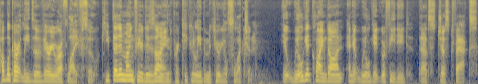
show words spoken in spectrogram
public art leads a very rough life, so keep that in mind for your design, particularly the material selection. It will get climbed on, and it will get graffitied. That's just facts.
